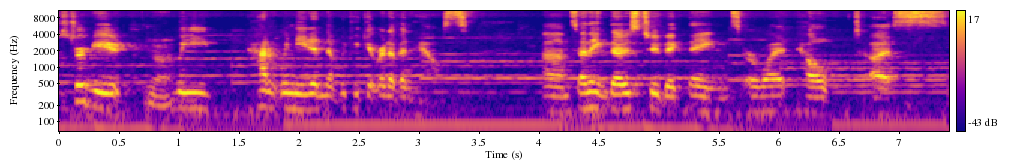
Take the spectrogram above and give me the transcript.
distribute Yeah. we had we needed that we could get rid of in house. Um, so I think those two big things are what helped us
